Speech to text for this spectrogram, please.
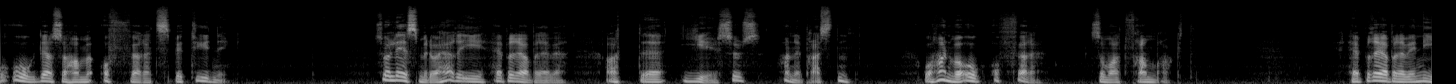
og òg det som har med offerets betydning. Så leser vi da her i Hebreabrevet at eh, Jesus, han er presten, og han var òg offeret som vart frambrakt. Hebreabrevet 9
